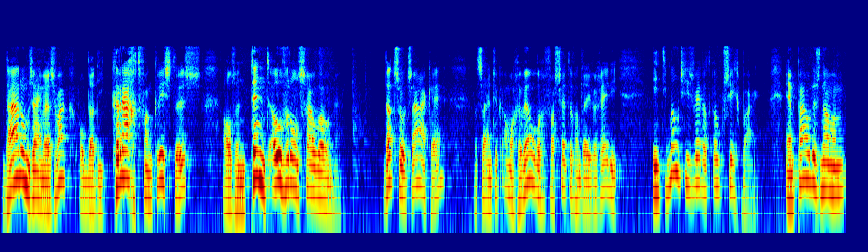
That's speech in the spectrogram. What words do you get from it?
Daarom zijn wij zwak, opdat die kracht van Christus als een tent over ons zou wonen. Dat soort zaken, dat zijn natuurlijk allemaal geweldige facetten van het Evangelie. In Timotheus werd dat ook zichtbaar. En Paulus nam hem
